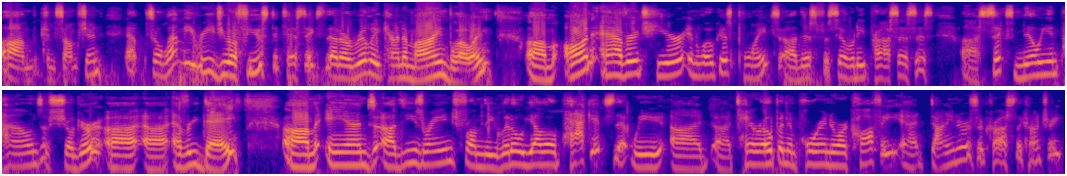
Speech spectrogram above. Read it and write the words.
um, consumption. Uh, so let me read you a few statistics that are really kind of mind-blowing. Um, on average here in Locust Point, uh, this facility processes uh, 6 million pounds of sugar uh, uh, every day. Um, and these range from the little yellow packets that we tear open and pour into our coffee at diners across the country,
